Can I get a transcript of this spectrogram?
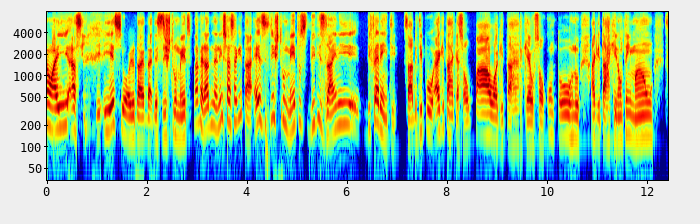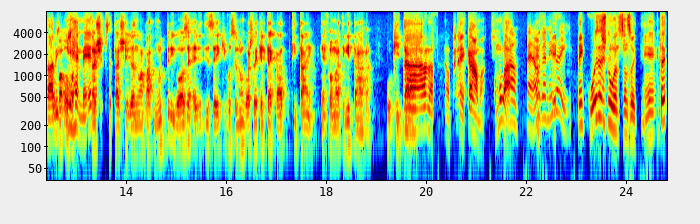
Não, aí, assim, e, e esse óleo da- da- desses instrumentos, na verdade, não é nem só essa guitarra, é esses instrumentos de design diferente, sabe? Tipo, é a guitarra que é só o pau, a guitarra que é só o contorno, a guitarra que não tem mão, sabe? Opa, opa, remete. Tá che- Você está chegando numa parte muito perigosa, é de dizer que você não gosta daquele teclado que, tá, que tem formato de guitarra. O que tá. Não, não, não, peraí, calma, vamos lá. Calma, pera, organiza aí. Tem coisas nos anos 80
